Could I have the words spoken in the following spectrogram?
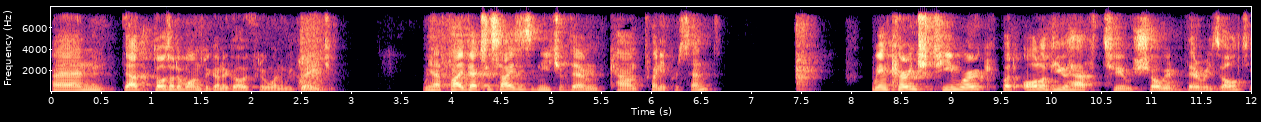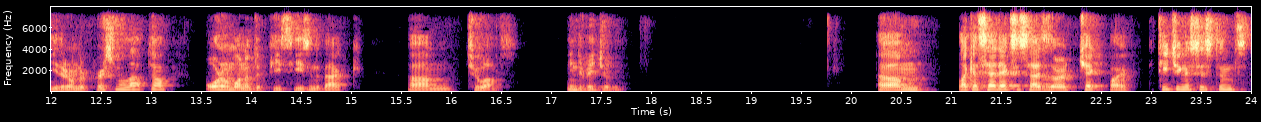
And that, those are the ones we're going to go through when we grade you. We have five exercises, and each of them count 20%. We encourage teamwork, but all of you have to show their results either on their personal laptop or on one of the PCs in the back um, to us individually. Um, like I said, exercises are checked by the teaching assistants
